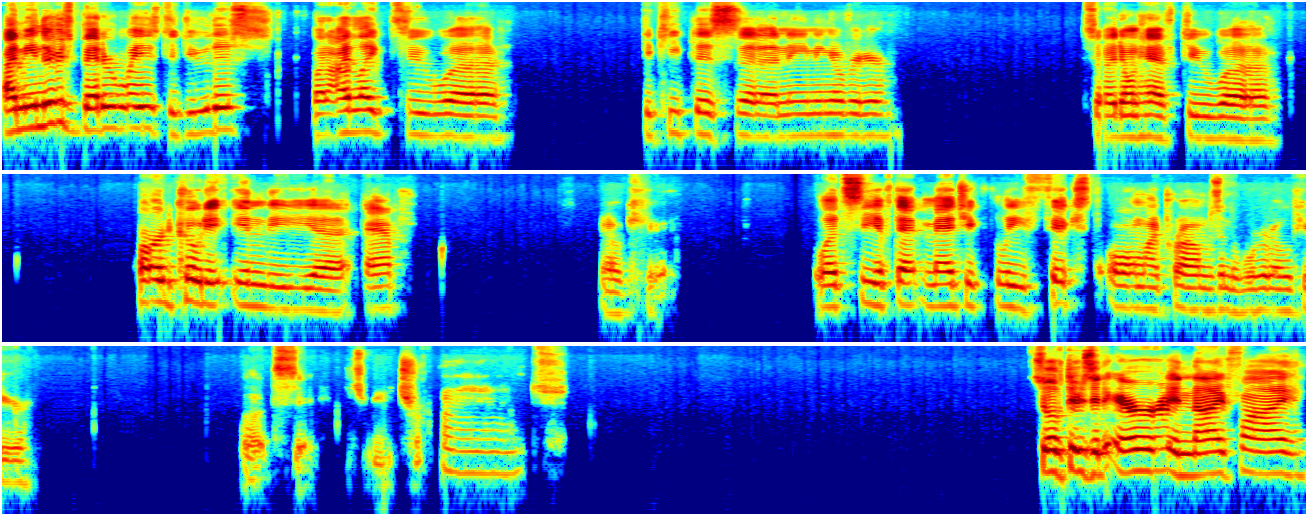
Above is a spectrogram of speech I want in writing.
I mean, there's better ways to do this, but I like to uh, to keep this uh, naming over here. So I don't have to uh, hard code it in the uh, app. Okay. Let's see if that magically fixed all my problems in the world here. Let's see. Let's retry. So if there's an error in NiFi,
